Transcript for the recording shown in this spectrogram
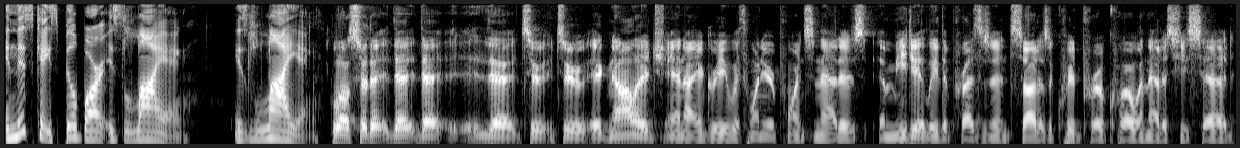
In this case, Bill Barr is lying is lying. Well, so the, the the the to to acknowledge, and I agree with one of your points, and that is immediately the president saw it as a quid pro quo, and that is he said,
